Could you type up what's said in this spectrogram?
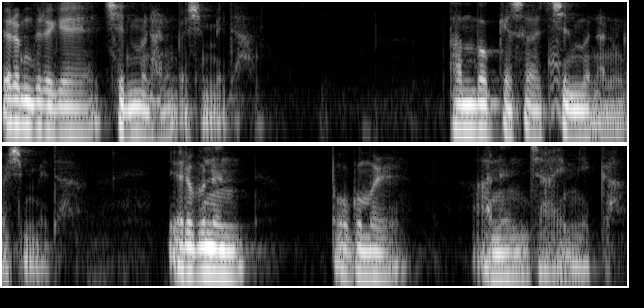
여러분들에게 질문하는 것입니다. 반복해서 질문하는 것입니다. 여러분은 복음을 아는 자입니까?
